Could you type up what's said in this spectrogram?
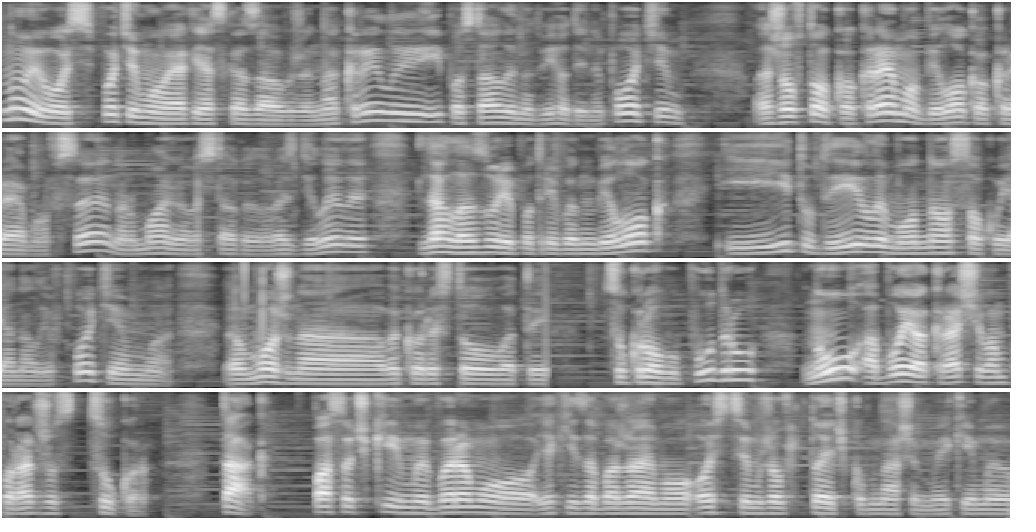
Ну і ось потім, як я сказав, вже накрили і поставили на 2 години. Потім Жовток окремо, білок окремо. Все нормально, ось так розділили. Для глазурі потрібен білок, і туди лимонного соку я налив. Потім е, можна використовувати цукрову пудру, ну або я краще вам пораджу цукор. Так, пасочки ми беремо, які забажаємо, ось цим жовтечком нашим, який ми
